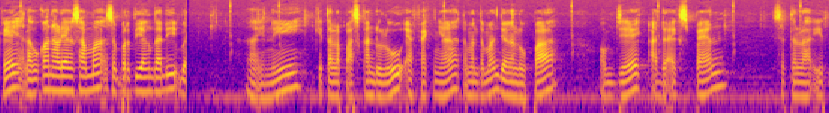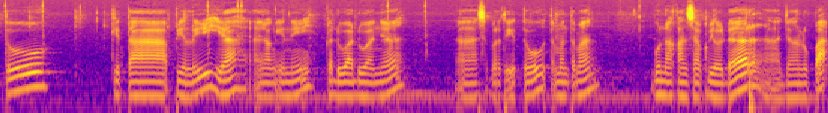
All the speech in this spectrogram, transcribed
Oke, lakukan hal yang sama seperti yang tadi. Nah, ini kita lepaskan dulu efeknya, teman-teman. Jangan lupa objek ada expand. Setelah itu kita pilih ya yang ini kedua-duanya. Nah, seperti itu, teman-teman. Gunakan shape builder. Nah, jangan lupa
